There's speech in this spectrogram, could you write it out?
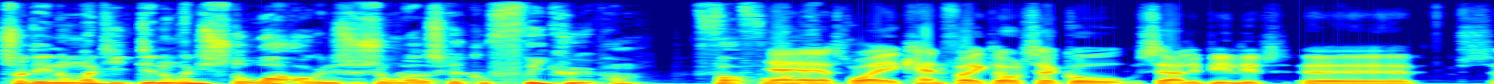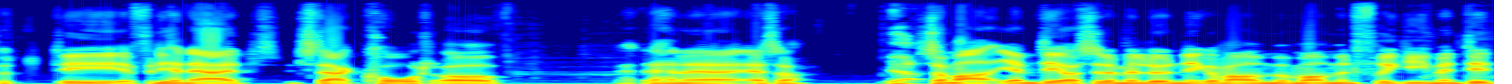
Så det er, nogle af de, det er nogle af de store organisationer, der skal kunne frikøbe ham for at få Ja, ham ja, jeg tror ikke, han får ikke lov til at gå særlig billigt. Øh, så det, fordi han er et, et stærkt kort, og han er, altså, Ja. så meget, jamen det er også det der med løn, ikke, og hvor meget, meget man frigiver, men det,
